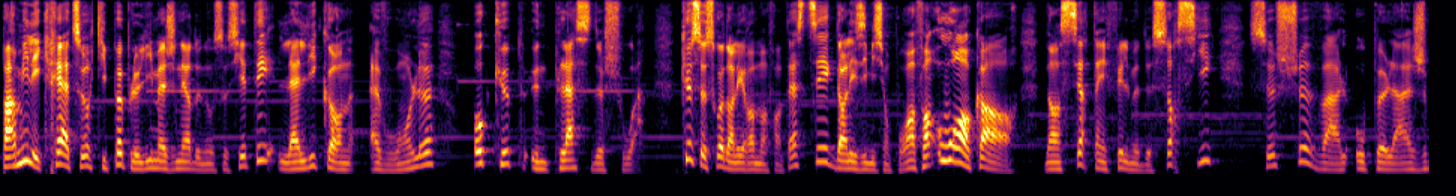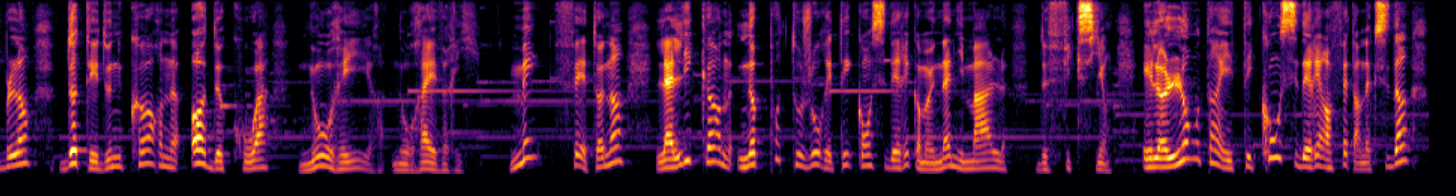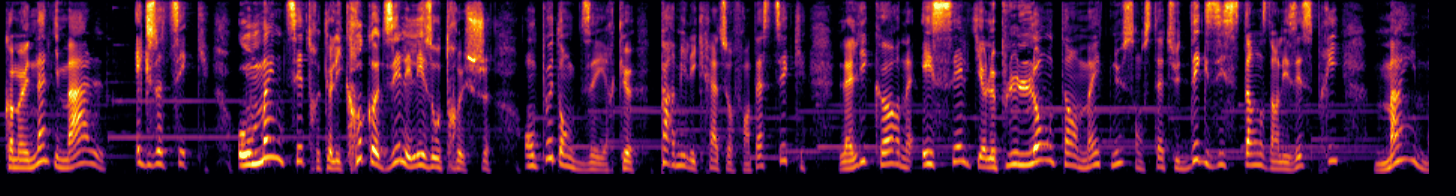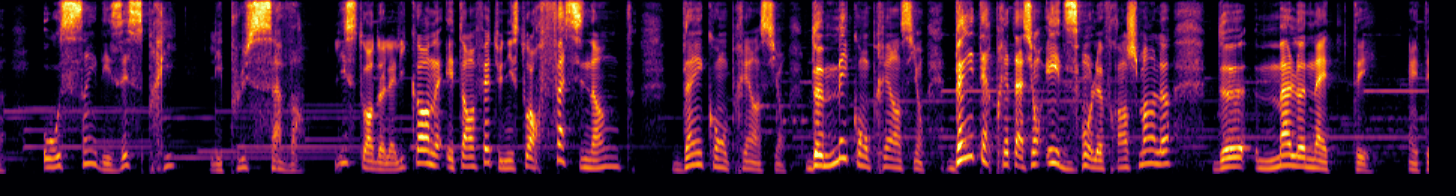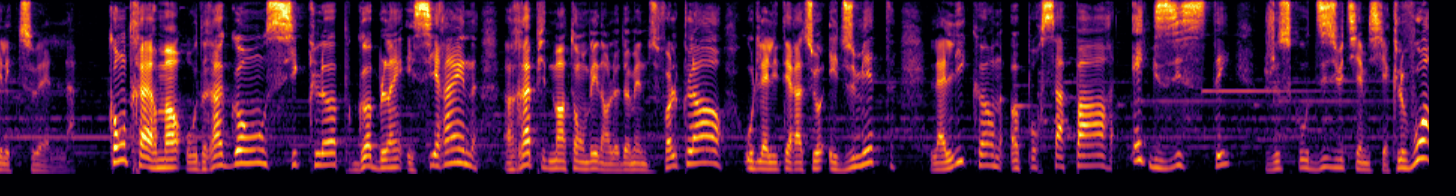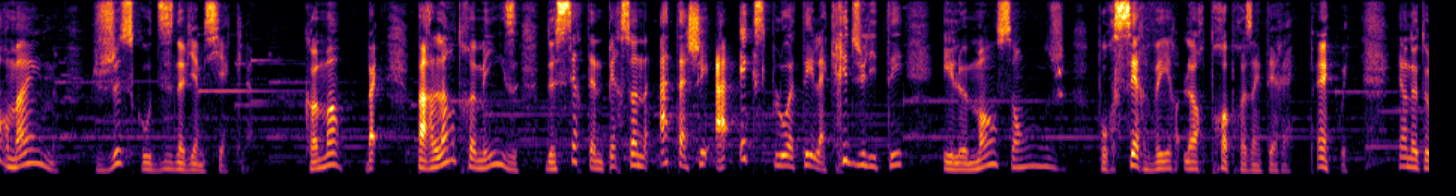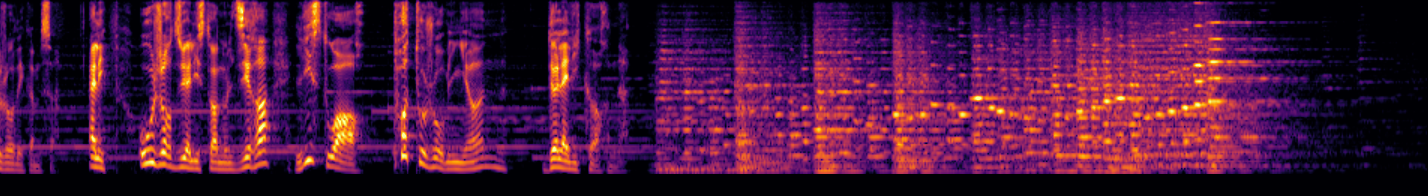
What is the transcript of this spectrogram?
Parmi les créatures qui peuplent l'imaginaire de nos sociétés, la licorne, avouons-le, occupe une place de choix, que ce soit dans les romans fantastiques, dans les émissions pour enfants ou encore dans certains films de sorciers, ce cheval au pelage blanc doté d'une corne a de quoi nourrir nos rêveries. Mais, fait étonnant, la licorne n'a pas toujours été considérée comme un animal de fiction. Elle a longtemps été considérée en fait en Occident comme un animal exotique, au même titre que les crocodiles et les autruches. On peut donc dire que, parmi les créatures fantastiques, la licorne est celle qui a le plus longtemps maintenu son statut d'existence dans les esprits, même au sein des esprits les plus savants. L'histoire de la licorne est en fait une histoire fascinante d'incompréhension, de mécompréhension, d'interprétation et, disons-le franchement, là, de malhonnêteté intellectuelle. Contrairement aux dragons, cyclopes, gobelins et sirènes, rapidement tombés dans le domaine du folklore ou de la littérature et du mythe, la licorne a pour sa part existé jusqu'au 18e siècle, voire même jusqu'au 19e siècle. Comment? Ben, par l'entremise de certaines personnes attachées à exploiter la crédulité et le mensonge pour servir leurs propres intérêts. Ben oui, il y en a toujours des comme ça. Allez, aujourd'hui à l'Histoire nous le dira, l'histoire pas toujours mignonne de la licorne.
